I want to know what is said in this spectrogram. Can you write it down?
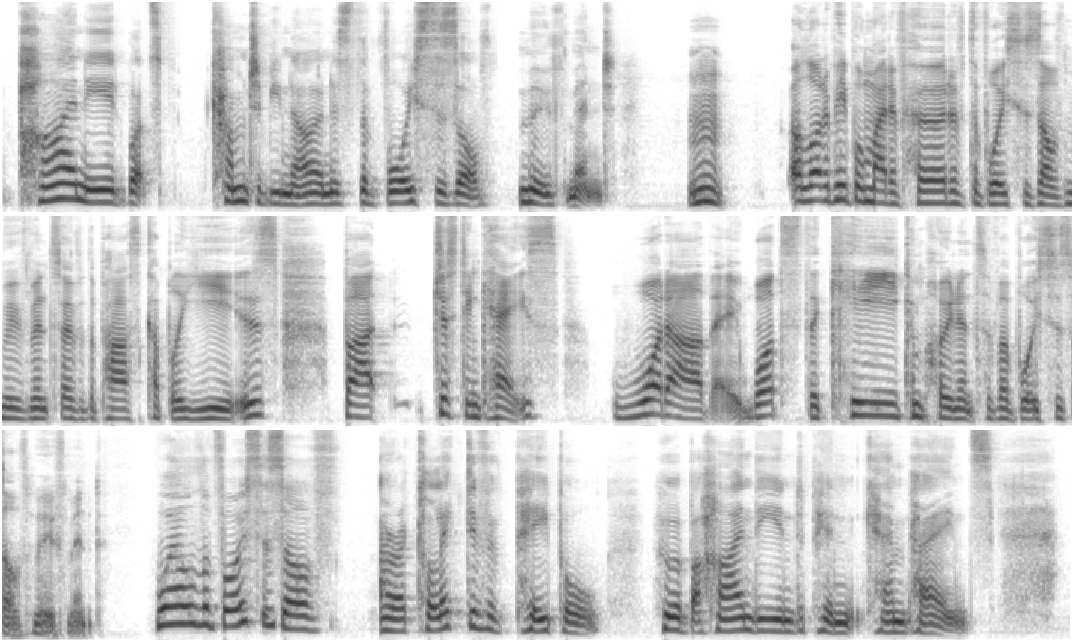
pioneered what's come to be known as the Voices of movement. Mm a lot of people might have heard of the Voices of movements over the past couple of years, but just in case, what are they? What's the key components of a Voices of movement? Well, the Voices of are a collective of people who are behind the independent campaigns.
